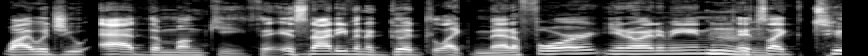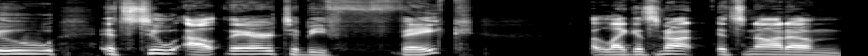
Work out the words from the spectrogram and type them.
Why would you add the monkey? thing? It's not even a good like metaphor, you know what I mean? Mm. It's like too it's too out there to be fake. Like it's not it's not um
